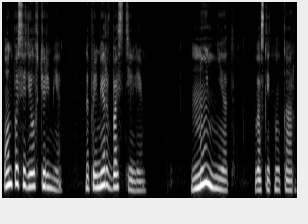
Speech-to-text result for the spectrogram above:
он посидел в тюрьме, например, в Бастилии. «Ну нет!» — воскликнул Карл.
